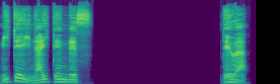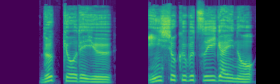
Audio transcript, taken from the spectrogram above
見ていない点です。では仏教でいう飲食物以外の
